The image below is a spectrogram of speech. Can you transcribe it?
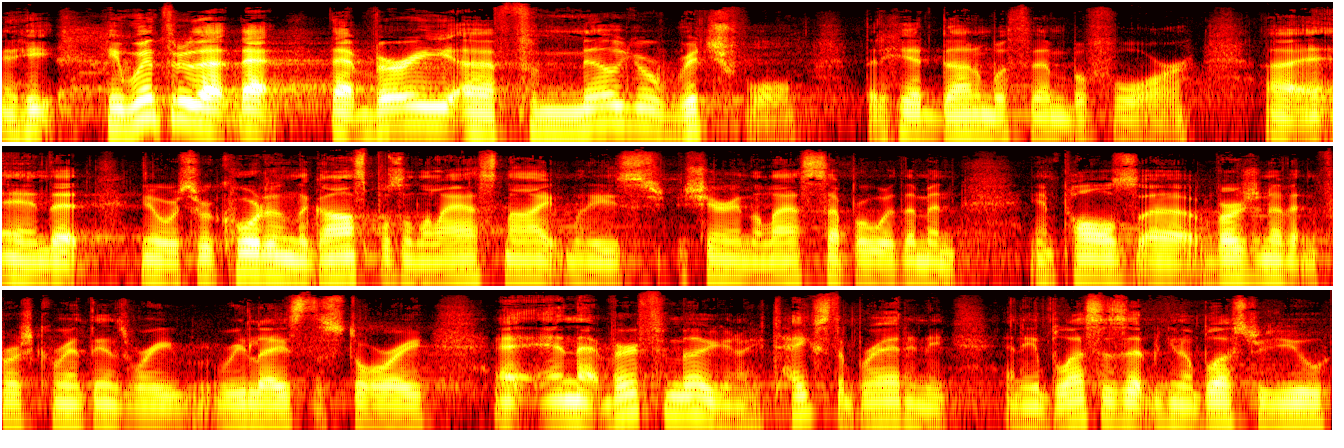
And he, he went through that, that, that very uh, familiar ritual that he had done with them before. Uh, and that you know was recorded in the Gospels on the last night when he's sharing the Last Supper with them, and in Paul's uh, version of it in 1 Corinthians where he relays the story. And, and, that very familiar, you know, he takes the bread and he, and he blesses it. You know, blessed are you,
